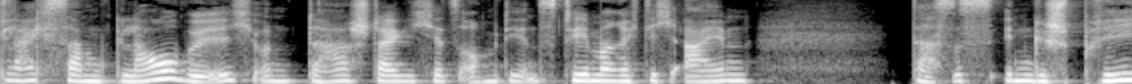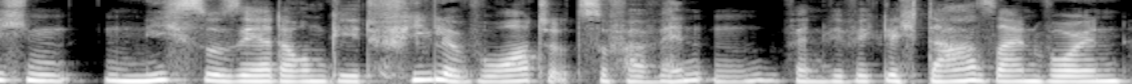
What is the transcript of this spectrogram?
gleichsam glaube ich, und da steige ich jetzt auch mit dir ins Thema richtig ein, dass es in Gesprächen nicht so sehr darum geht, viele Worte zu verwenden, wenn wir wirklich da sein wollen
